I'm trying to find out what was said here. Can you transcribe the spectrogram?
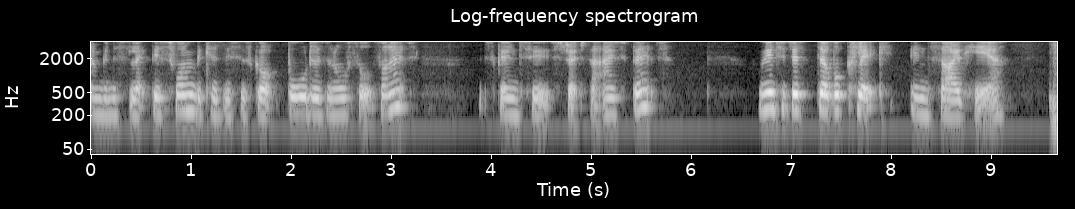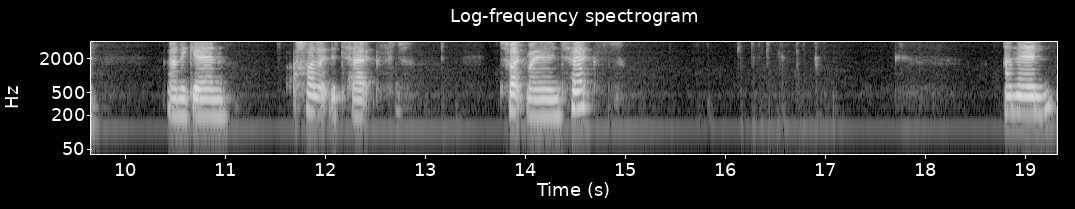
I'm going to select this one because this has got borders and all sorts on it. It's going to stretch that out a bit. I'm going to just double click inside here and again highlight the text, type my own text and then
